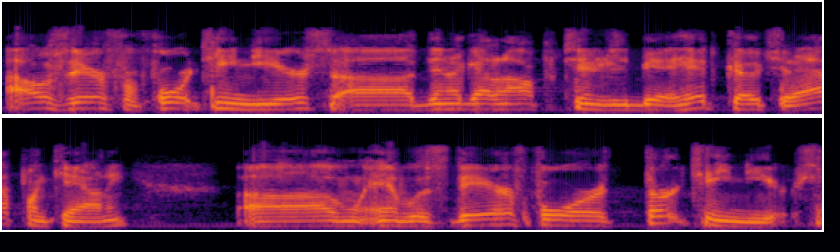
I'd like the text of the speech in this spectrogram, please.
I was there for 14 years. Uh, then I got an opportunity to be a head coach at Appling County, uh, and was there for 13 years.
